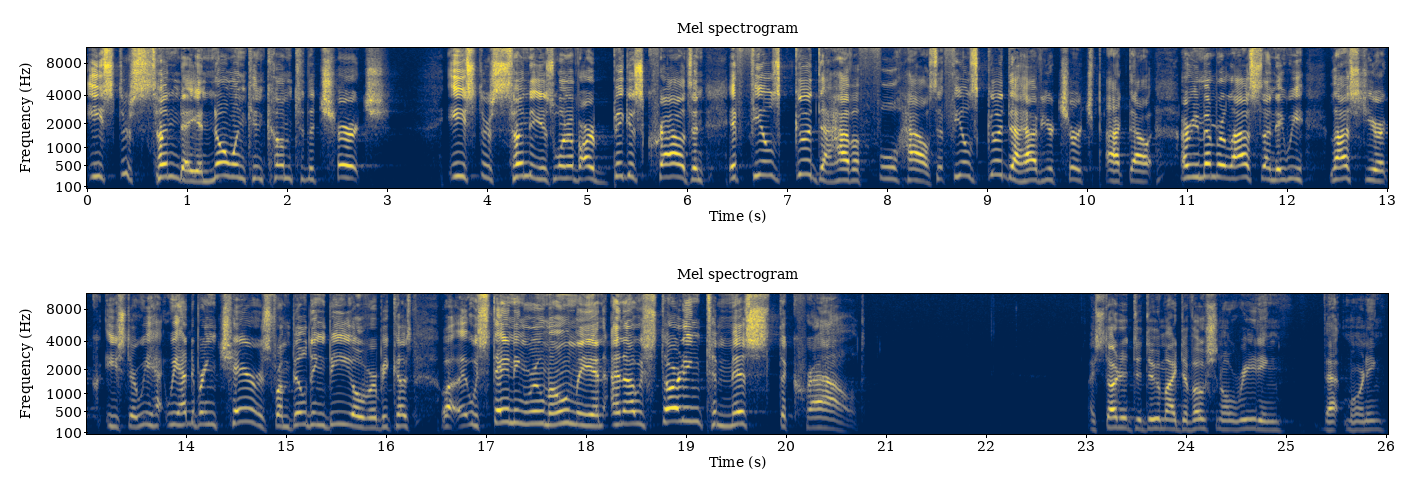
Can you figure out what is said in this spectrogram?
Easter Sunday and no one can come to the church. Easter Sunday is one of our biggest crowds, and it feels good to have a full house. It feels good to have your church packed out. I remember last Sunday, we last year at Easter, we, we had to bring chairs from Building B over because well, it was standing room only, and, and I was starting to miss the crowd. I started to do my devotional reading that morning,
